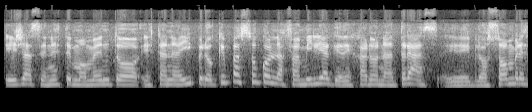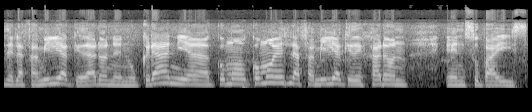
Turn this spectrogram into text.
ellas en este momento están ahí, pero ¿qué pasó con la familia que dejaron atrás? Eh, ¿Los hombres de la familia quedaron en Ucrania? ¿Cómo, ¿Cómo es la familia que dejaron en su país?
